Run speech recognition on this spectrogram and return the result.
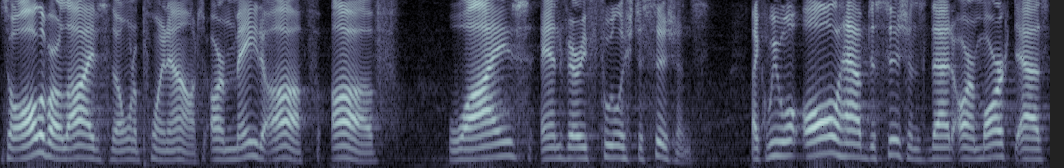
So, all of our lives, though, I want to point out, are made up of wise and very foolish decisions. Like, we will all have decisions that are marked as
